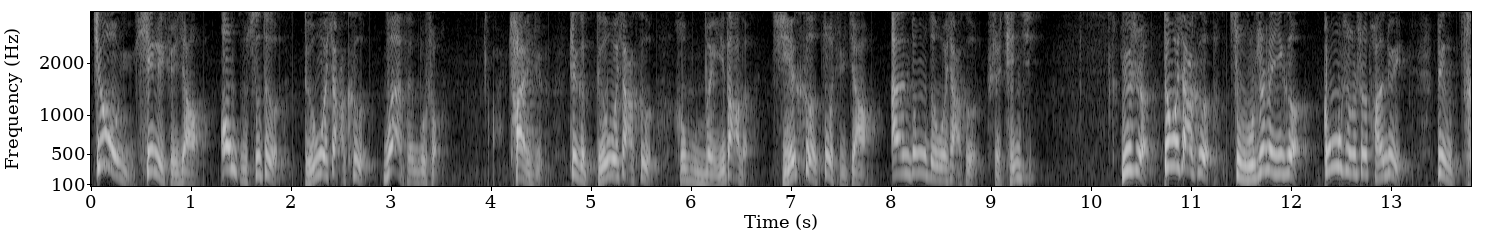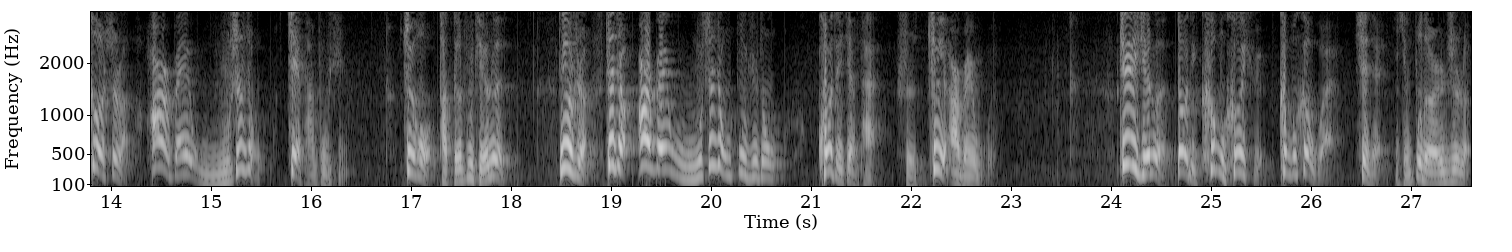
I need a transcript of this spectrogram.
教育心理学家奥古斯特·德沃夏克万分不爽。啊，插一句，这个德沃夏克和伟大的捷克作曲家安东·德沃夏克是亲戚。于是，德沃夏克组织了一个工程师团队，并测试了二百五十种键盘布局。最后，他得出结论，就是在这二百五十种布局中，QWERTY 键盘是最二百五的。这一结论到底科不科学、客不客观，现在已经不得而知了。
